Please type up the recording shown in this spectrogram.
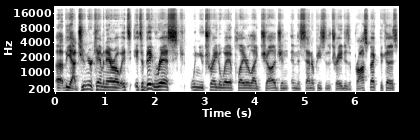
Uh, but yeah, Junior Caminero, it's it's a big risk when you trade away a player like Judge and, and the centerpiece of the trade is a prospect because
